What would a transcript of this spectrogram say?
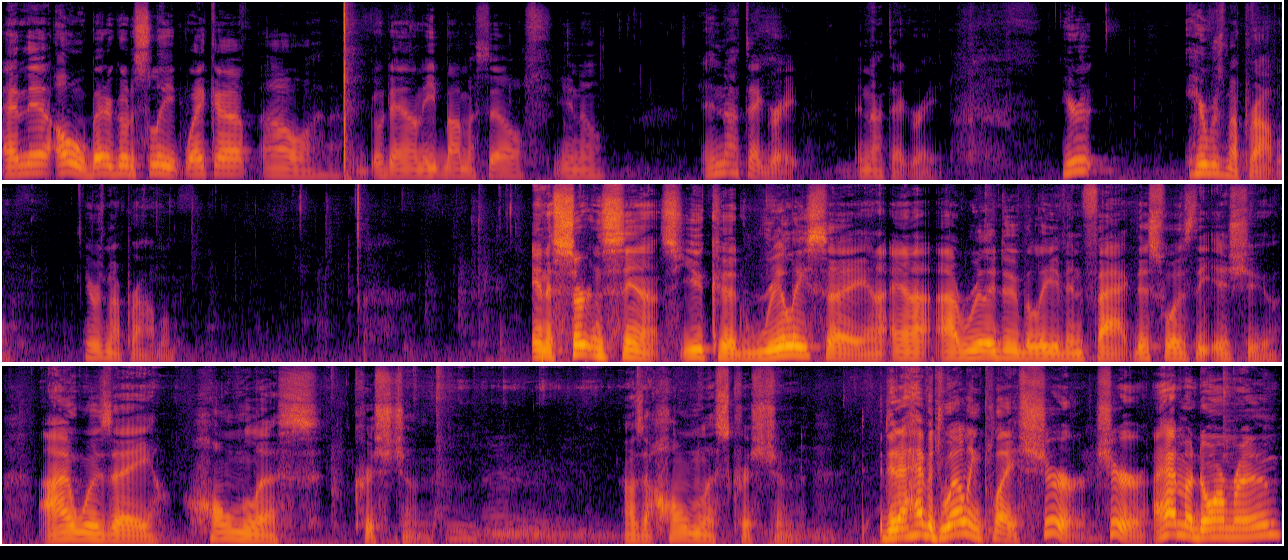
and then, oh, better go to sleep. Wake up, oh, go down, eat by myself, you know. And not that great. And not that great. Here, here was my problem. Here was my problem. In a certain sense, you could really say, and I, and I really do believe, in fact, this was the issue. I was a homeless Christian. I was a homeless Christian. Did I have a dwelling place? Sure, sure. I had my dorm room.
